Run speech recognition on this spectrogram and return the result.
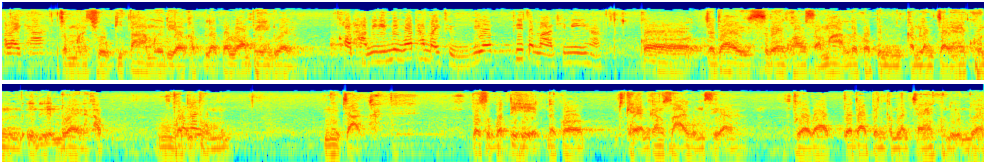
อะไรคะ จะมาโชว์กีตาร์มือเดียวครับ แล้วก็ร้องเพลงด้วยครับขอถามอีกนิดนึงว่าทำไมถึงเลือกที่จะมาที่นี่คะ ก็จะได้แสดงความสามารถแล้วก็เป็นกำลังใจให้คนอื่น ๆด้วยนะครับพอดีผมเนื่องจากประสบอุบัติเหตุแล้วก็แขนข้างซ้ายผมเสีย เพื่อว่าจะได้เป็นกำลังใจให้คนอื่นด้วย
